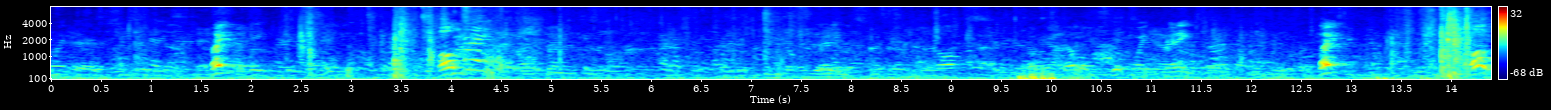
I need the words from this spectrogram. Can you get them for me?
Halt. Double. Point, ready? Fight! Halt!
